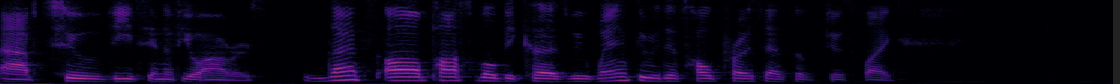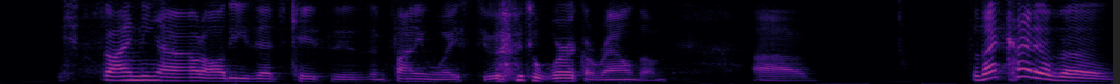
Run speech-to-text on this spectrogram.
app to Vite in a few hours." That's all possible because we went through this whole process of just like finding out all these edge cases and finding ways to to work around them. Uh, so that kind of uh,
